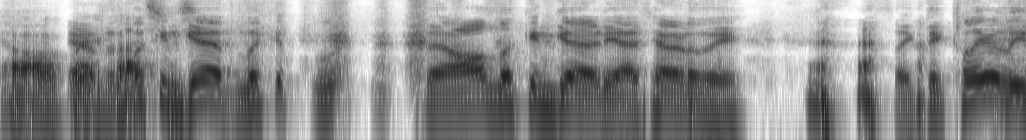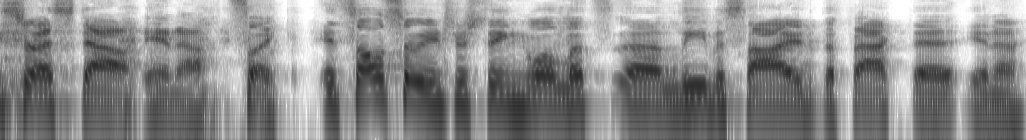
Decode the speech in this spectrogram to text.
oh, yeah, but looking good. Look at, look, they're all looking good. Yeah, totally it's like they're clearly stressed out, you know. It's like it's also interesting. Well, let's uh, leave aside the fact that you know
